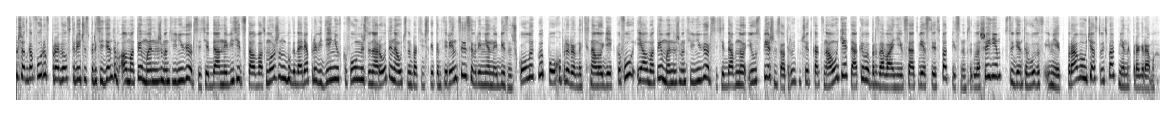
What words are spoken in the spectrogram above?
Ректор КФУ Ильшат Гафуров провел встречу с президентом Алматы Менеджмент Юниверсити. Данный визит стал возможен благодаря проведению в КФУ международной научно-практической конференции «Современные бизнес-школы в эпоху прорывных технологий». КФУ и Алматы Менеджмент Юниверсити давно и успешно сотрудничают как в науке, так и в образовании. В соответствии с подписанным соглашением студенты вузов имеют право участвовать в обменных программах.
